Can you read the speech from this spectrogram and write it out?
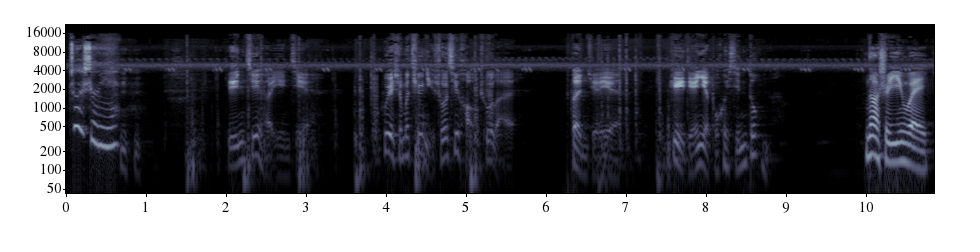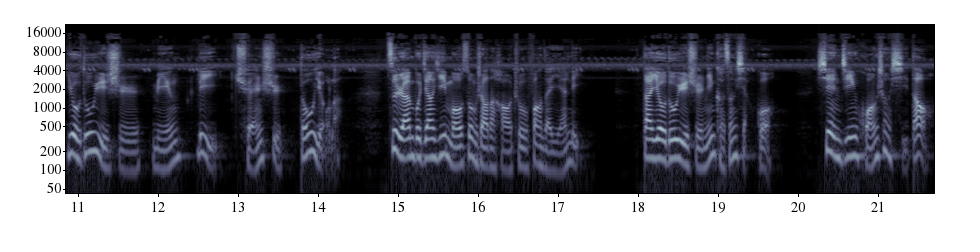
这声音，云介啊，云介，为什么听你说起好处来，本爵爷一点也不会心动呢？那是因为右都御史名利权势都有了，自然不将阴谋送上的好处放在眼里。但右都御史，您可曾想过，现今皇上喜道，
